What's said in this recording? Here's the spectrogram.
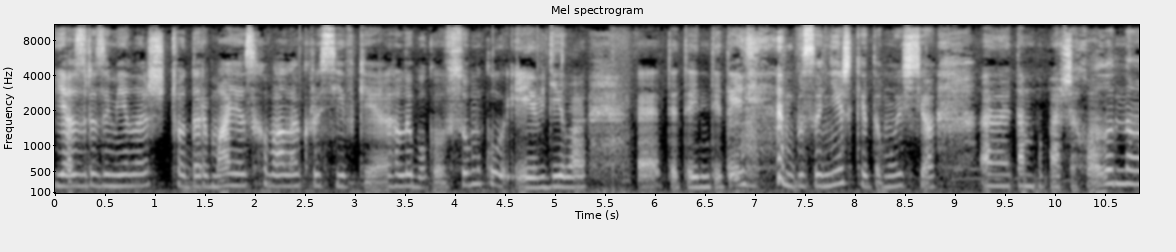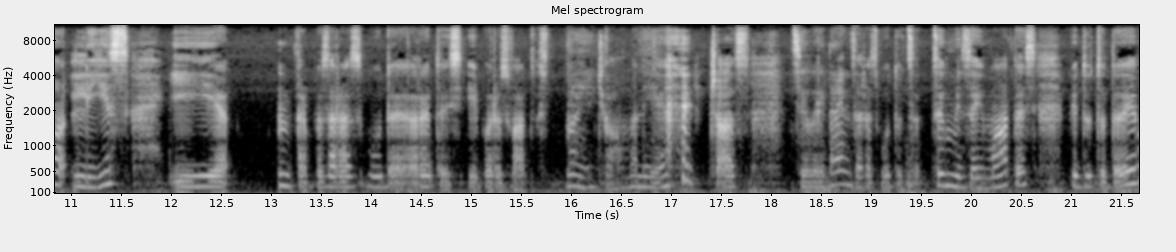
Я зрозуміла, що дарма я сховала кросівки глибоко в сумку і вділа е, титинь-титинь босоніжки, тому що е, там, по-перше, холодно, ліс і Треба зараз буде ритись і перезватись. Ну нічого, в мене є час цілий день. Зараз буду цим і займатись. Піду туди,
